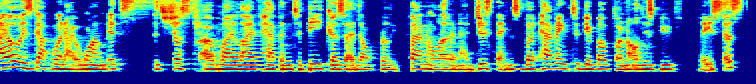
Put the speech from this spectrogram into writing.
I always got what I want. It's it's just how my life happened to be because I don't really plan a lot and I do things. But having to give up on all these beautiful places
